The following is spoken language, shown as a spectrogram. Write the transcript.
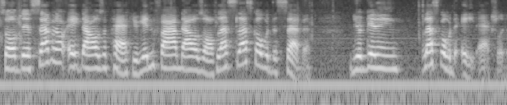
So if they're seven or eight dollars a pack, you're getting five dollars off. Let's let's go with the seven. You're getting let's go with the eight actually.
